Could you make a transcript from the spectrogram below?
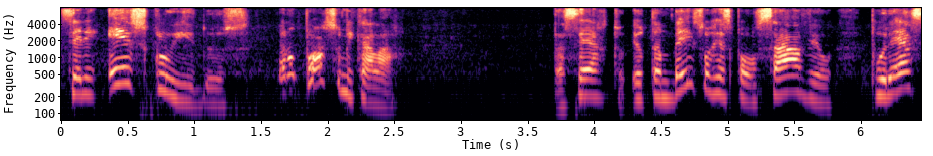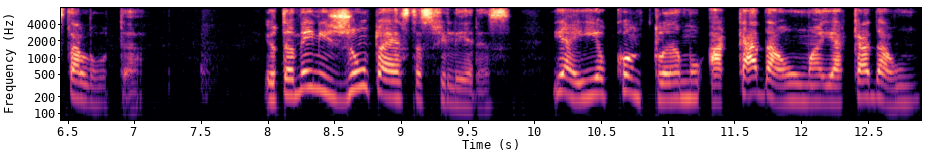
serem excluídos. Eu não posso me calar tá certo? Eu também sou responsável por esta luta. Eu também me junto a estas fileiras. E aí eu conclamo a cada uma e a cada um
